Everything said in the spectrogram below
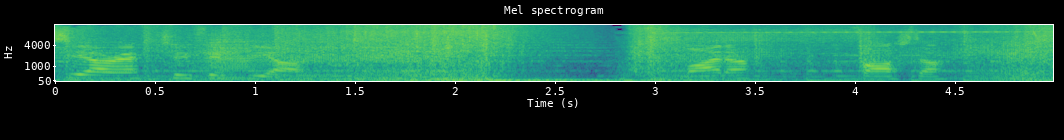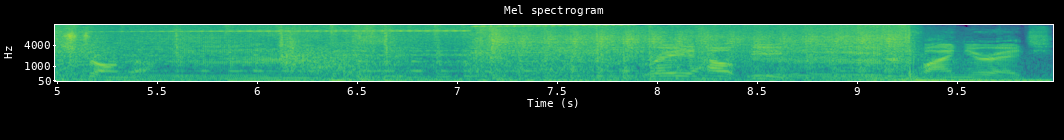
CRF 250R. Lighter, faster, stronger. Ready to help you find your edge.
